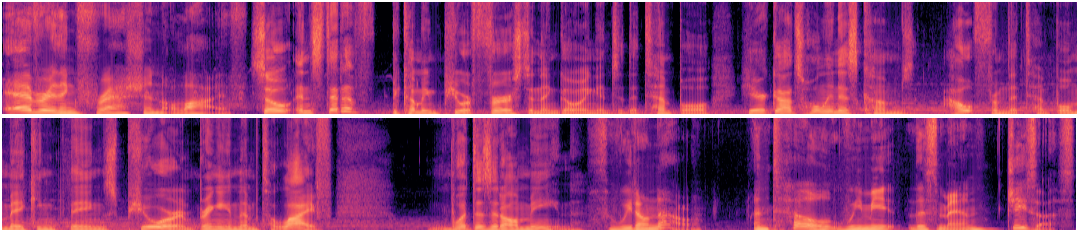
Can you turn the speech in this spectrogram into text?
everything fresh and alive. So instead of becoming pure first and then going into the temple, here God's holiness comes out from the temple, making things pure and bringing them to life. What does it all mean? So we don't know until we meet this man, Jesus.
